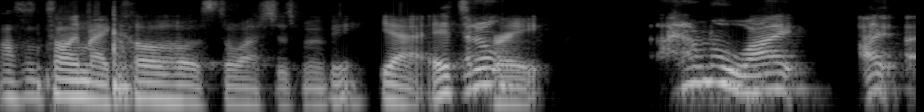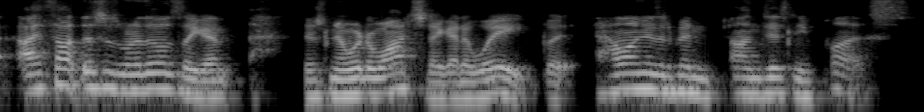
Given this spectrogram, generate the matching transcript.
also telling my co-host to watch this movie. Yeah, it's I great. i don't know why i I thought this was one of those like I'm, there's nowhere to watch it i gotta wait but how long has it been on disney plus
